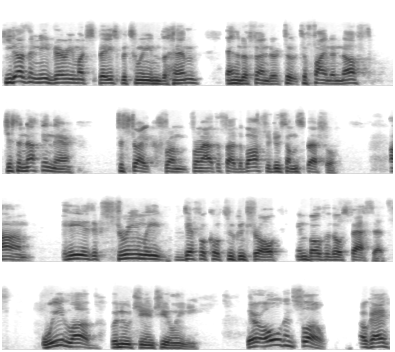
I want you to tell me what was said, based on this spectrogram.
he doesn't need very much space between the, him and the defender to, to find enough, just enough in there to strike from from outside the box or do something special. Um, he is extremely difficult to control in both of those facets. We love Bonucci and Chiellini. They're old and slow, okay?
